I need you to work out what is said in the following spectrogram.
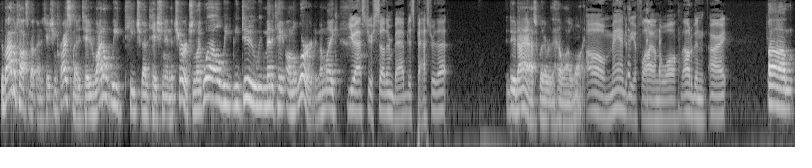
The Bible talks about meditation. Christ meditated. Why don't we teach meditation in the church? And like, well, we we do. We meditate on the Word. And I'm like, You asked your Southern Baptist pastor that? dude, I ask whatever the hell I want. Oh man, to be a fly on the wall. That would have been all right. Um,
